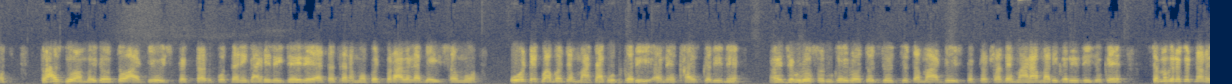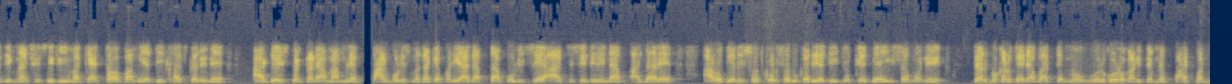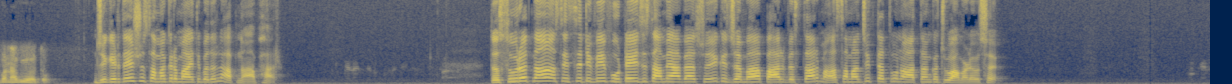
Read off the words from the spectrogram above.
ત્રાસ જોવા મળ્યો હતો આરટીઓ ઇન્સ્પેક્ટર પોતાની ગાડી લઈ જઈ રહ્યા હતા ત્યારે મોપેટ પર આવેલા બે ઇસમો ઓવરટેક બાબતે માથાકૂટ કરી અને ખાસ કરીને ઝઘડો શરૂ કર્યો હતો જોત જોતામાં આરટીઓ ઇન્સ્પેક્ટર સાથે મારામારી કરી હતી જોકે સમગ્ર ઘટના નજીકના સીસીટીવીમાં કેદ થવા પામી હતી ખાસ કરીને આરટી ઇન્સ્પેક્ટરે આ મામલે પાલ પોલીસ મથકે ફરિયાદ આપતા પોલીસે આ સીસીટીવીના આધારે આરોપીઓની શોધખોળ શરૂ કરી હતી જોકે બે ઇસમોની ધરપકડ કર્યા બાદ તેમનો વરઘોડો કાઢી તેમને પાંચ પણ બનાવ્યો હતો જી કીર્તેશ સમગ્ર માહિતી બદલ આપનો આભાર તો સુરતના સીસીટીવી ફૂટેજ સામે આવ્યા છે કે જેમાં પાલ વિસ્તારમાં સામાજિક તત્વોનો આતંક જોવા મળ્યો છે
